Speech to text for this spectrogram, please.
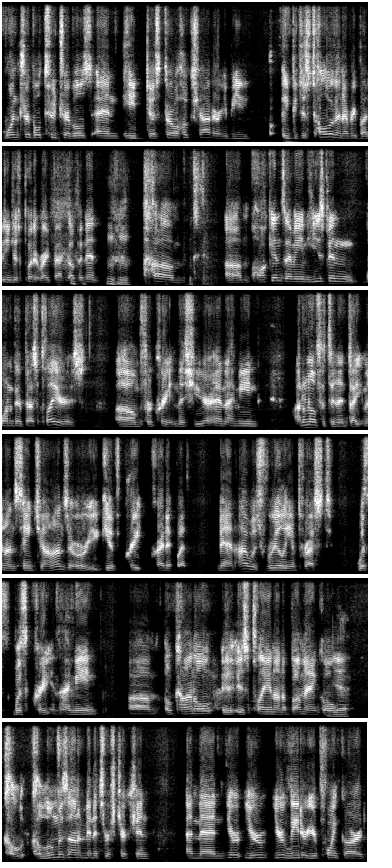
one dribble, two dribbles, and he'd just throw a hook shot, or he'd be he'd be just taller than everybody and just put it right back up and in. Um, um, Hawkins, I mean, he's been one of their best players um, for Creighton this year, and I mean, I don't know if it's an indictment on St. John's or you give Creighton credit, but man, I was really impressed with with Creighton. I mean, um, O'Connell is playing on a bum ankle. Yeah. Kal- Kaluma's on a minutes restriction, and then your your your leader, your point guard,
